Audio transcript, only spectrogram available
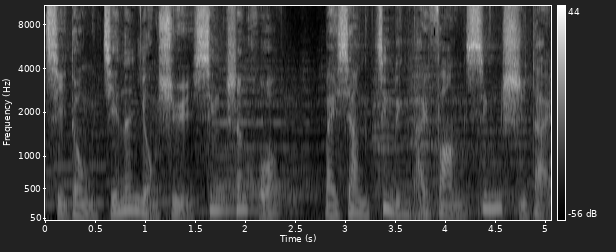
启动节能永续新生活，迈向净零排放新时代。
